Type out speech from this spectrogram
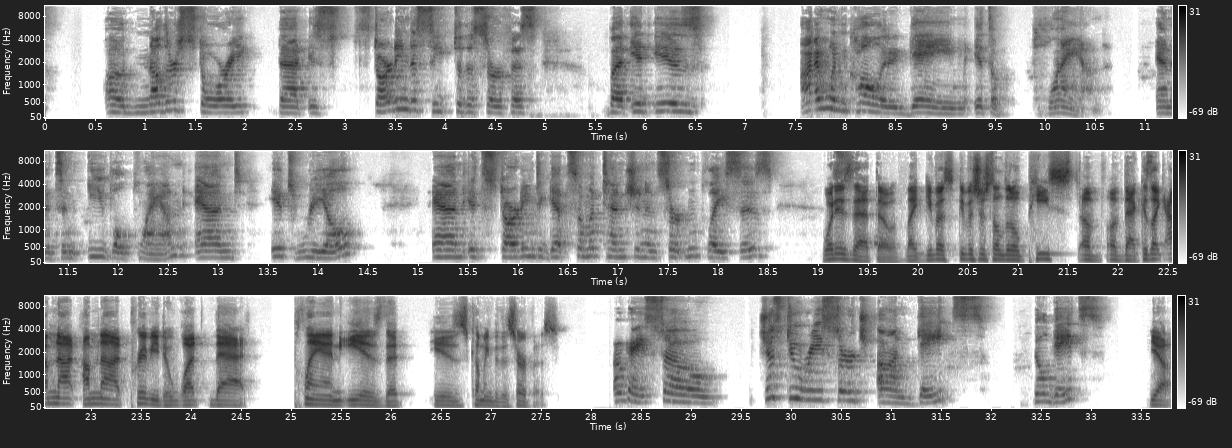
another story that is starting to seep to the surface, but it is I wouldn't call it a game, it's a plan. And it's an evil plan and it's real and it's starting to get some attention in certain places. What is that though? Like, give us give us just a little piece of of that because like I'm not I'm not privy to what that plan is that is coming to the surface. Okay, so just do research on Gates, Bill Gates. Yeah.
